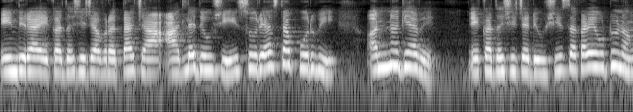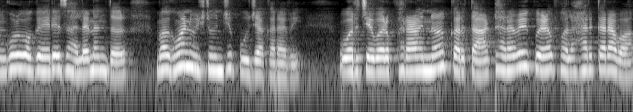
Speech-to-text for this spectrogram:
इंदिरा एकादशीच्या व्रताच्या आदल्या दिवशी सूर्यास्तापूर्वी अन्न घ्यावे. एकादशीच्या दिवशी सकाळी उठून अंघोळ वगैरे झाल्यानंतर भगवान विष्णूंची पूजा करावी. वरचेवर फराळ न करता ठराविक वेळ फलाहार करावा.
